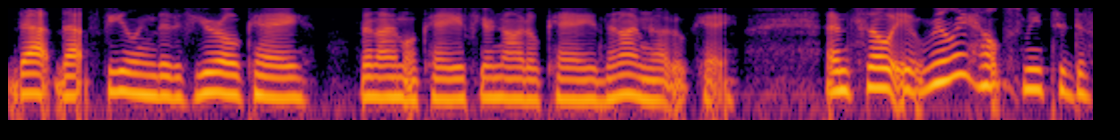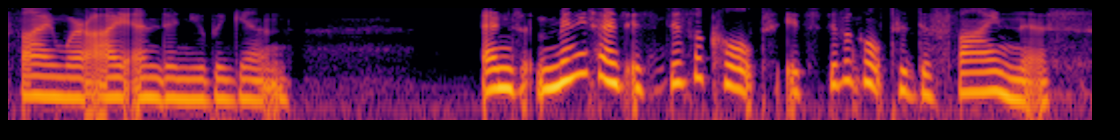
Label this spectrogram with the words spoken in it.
that, that feeling that if you're okay, then I'm okay. If you're not okay, then I'm not okay. And so it really helps me to define where I end and you begin. And many times it's difficult it's difficult to define this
